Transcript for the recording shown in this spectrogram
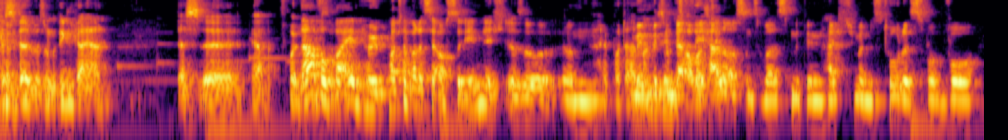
dass sie da über so einen Ring geiern. Das, äh, ja, freut mich. Na, nicht so. wobei, in Harry Potter war das ja auch so ähnlich. Also, ähm, Harry Potter mit, mit so den Deathly. Hallows und sowas, mit den Heiligtümern des Todes, wo, wo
